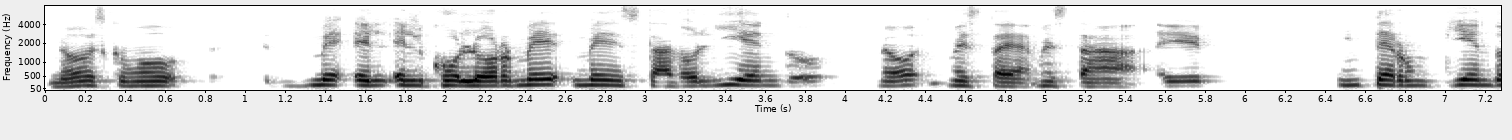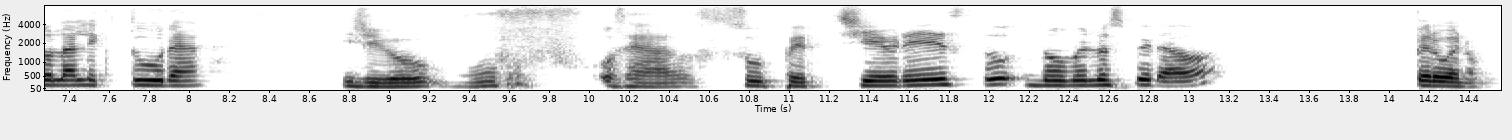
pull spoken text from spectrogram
¿no? Es como, el, color me, está doliendo, ¿no? Me está, me está eh, interrumpiendo la lectura. Y yo digo, uff, o sea, súper chévere esto, no me lo esperaba. Pero bueno,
